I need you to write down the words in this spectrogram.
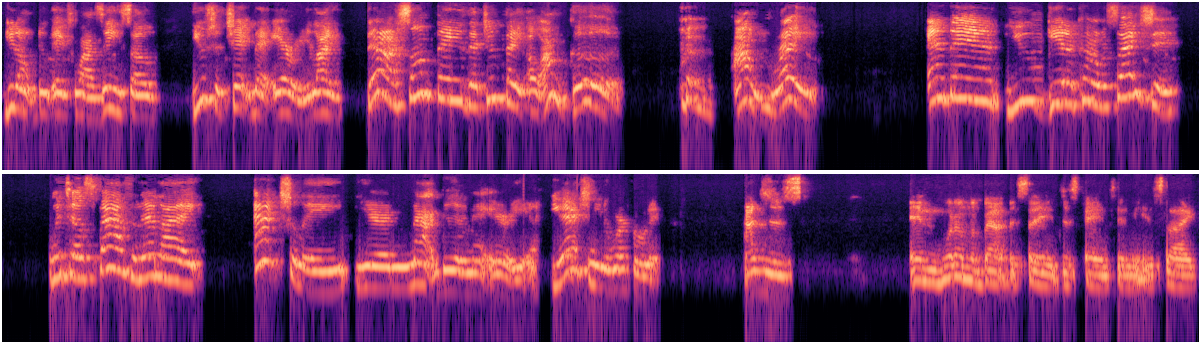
you don't do X Y Z. So you should check that area. Like there are some things that you think, oh, I'm good, I'm great, and then you get a conversation with your spouse, and they're like, actually, you're not good in that area. You actually need to work on it. I just, and what I'm about to say just came to me. It's like,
